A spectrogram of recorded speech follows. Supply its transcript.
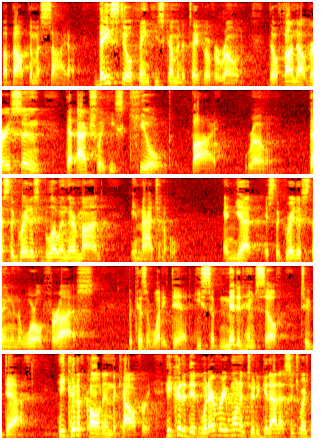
about the Messiah. They still think he's coming to take over Rome. They'll find out very soon that actually he's killed by Rome. That's the greatest blow in their mind imaginable. And yet, it's the greatest thing in the world for us because of what he did. He submitted himself to death. He could have called in the Calvary. He could have did whatever he wanted to to get out of that situation.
